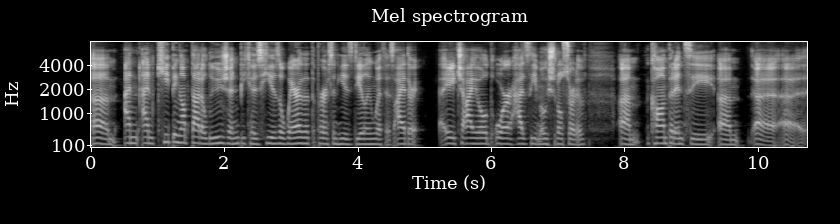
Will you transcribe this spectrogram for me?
um, and and keeping up that illusion because he is aware that the person he is dealing with is either a child or has the emotional sort of um, competency um, uh, uh,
